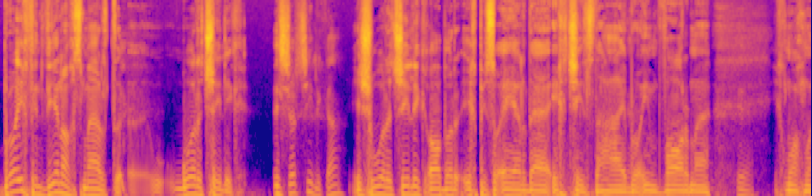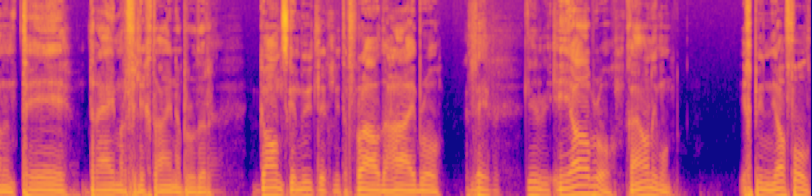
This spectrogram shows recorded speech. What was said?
Bro, ich finde Weihnachtsmärkte äh, chillig. Ist schon chillig, ja? Ist hure chillig, aber ich bin so eher der, ich chill's daheim, Bro, im Warmen. Ja. Ich mach mir einen Tee, drei mir vielleicht einen, Bruder. Ganz gemütlich mit der Frau daheim, Bro. Leben, gebe ich. Ja, Bro, keine Ahnung, Mann. Ich bin ja voll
